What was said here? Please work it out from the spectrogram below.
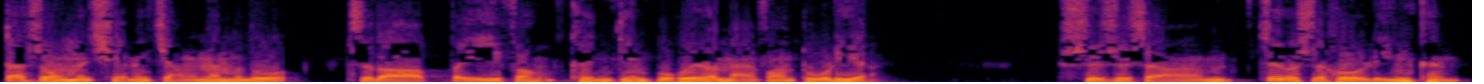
但是我们前面讲了那么多，知道北方肯定不会让南方独立啊。事实上，这个时候林肯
